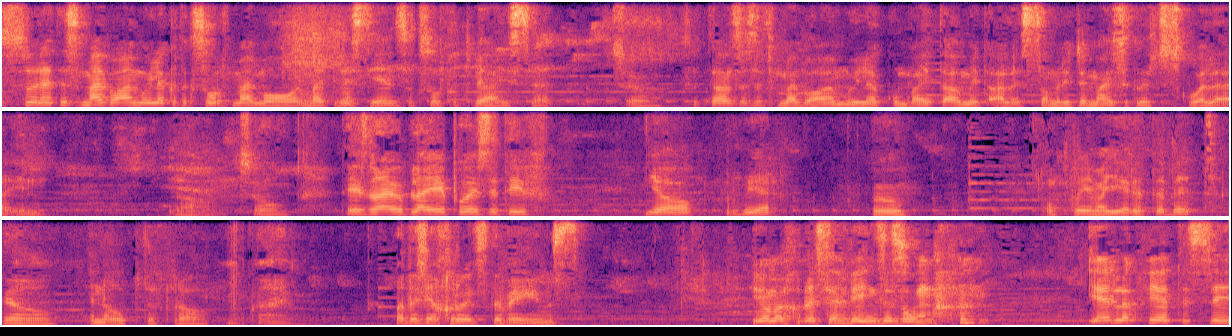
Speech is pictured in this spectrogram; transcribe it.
so dit is my baie moeilik dat ek sorg vir my ma en my twee seuns, ek sorg vir twee huise. So, so tans is dit vir my baie moeilik om by te hou met alles, saam met die twee meisiekinders skole en ja, so. Dis nou bly jy positief. Ja, probeer. Hoe? Om vir my Here te bid. Ja, en hulp te vra. Okay. Wat is jou grootste wens? Ja, my grootste wens is om eerlik vir jou te sê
